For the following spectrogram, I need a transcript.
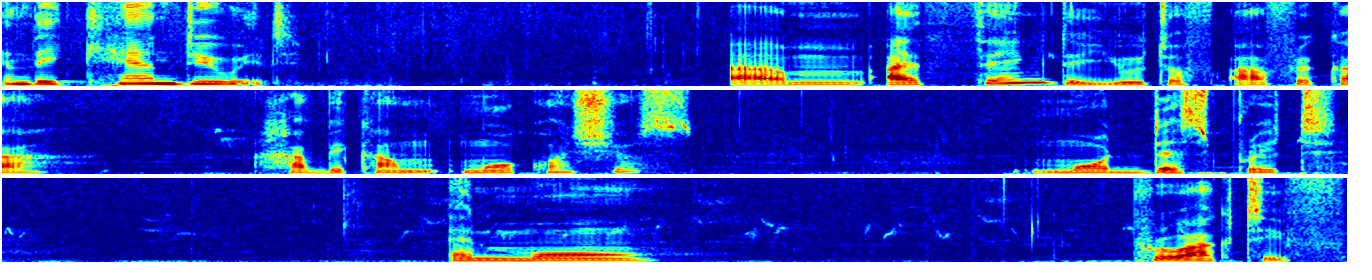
And they can do it. Um, I think the youth of Africa have become more conscious, more desperate, and more proactive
